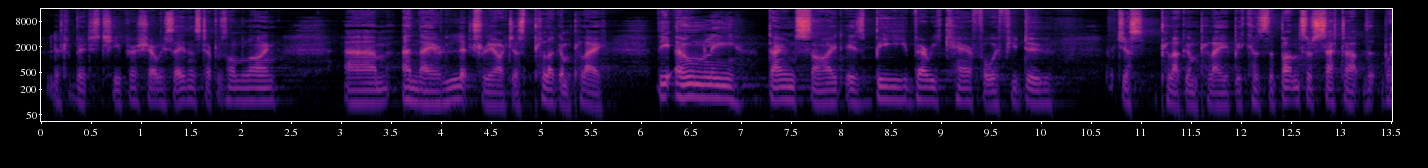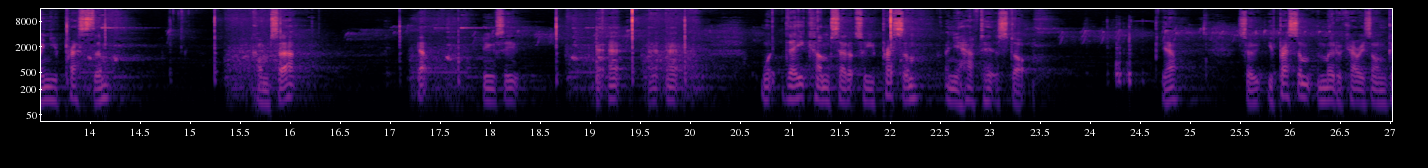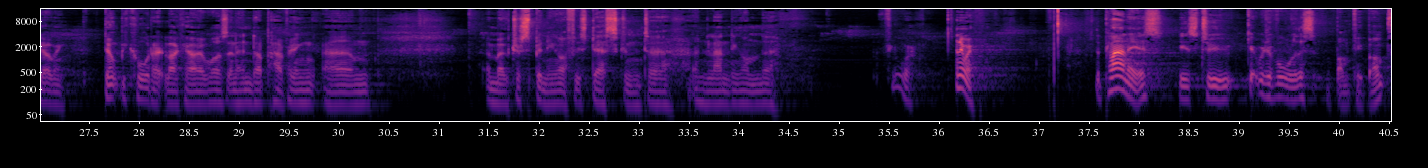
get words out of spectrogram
little bit cheaper, shall we say, than Steppers Online. Um, and they literally are just plug and play. The only downside is be very careful if you do just plug and play because the buttons are set up that when you press them, ComSat, yep, you can see, uh, they come set up so you press them and you have to hit a stop. Yeah? So you press them, the motor carries on going. Don't be caught out like I was and end up having um, a motor spinning off his desk and, uh, and landing on the floor. Anyway, the plan is, is to get rid of all of this bumpy bump.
